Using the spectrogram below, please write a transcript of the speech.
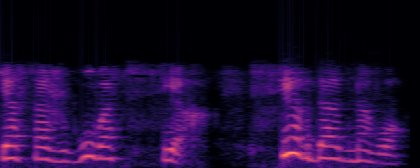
я сожгу вас всех, всех до одного.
